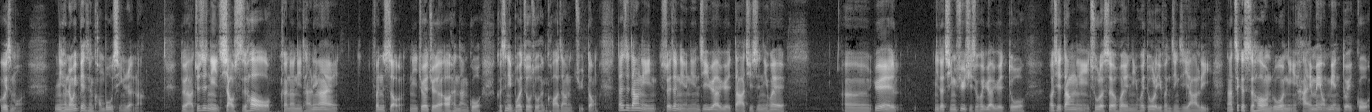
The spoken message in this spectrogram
为什么？你很容易变成恐怖情人了，对啊，就是你小时候可能你谈恋爱分手，你就会觉得哦很难过，可是你不会做出很夸张的举动。但是当你随着你的年纪越来越大，其实你会，呃，越你的情绪其实会越来越多，而且当你出了社会，你会多了一份经济压力。那这个时候，如果你还没有面对过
